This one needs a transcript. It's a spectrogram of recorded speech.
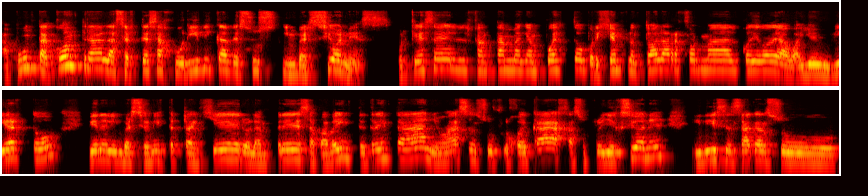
apunta contra la certeza jurídica de sus inversiones, porque ese es el fantasma que han puesto, por ejemplo, en toda la reforma del Código de Agua. Yo invierto, viene el inversionista extranjero, la empresa, para 20, 30 años, hacen su flujo de caja, sus proyecciones y dicen, sacan su,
